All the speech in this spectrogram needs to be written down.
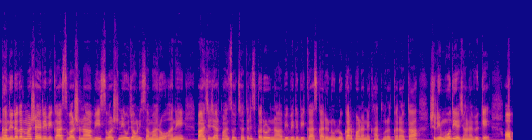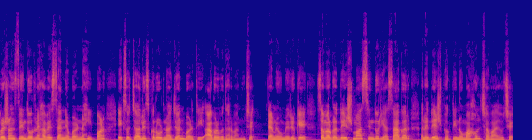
ગાંધીનગરમાં શહેરી વિકાસ વર્ષના વીસ વર્ષની ઉજવણી સમારોહ અને પાંચ હજાર પાંચસો છત્રીસ કરોડના વિવિધ વિકાસ કાર્યોનું લોકાર્પણ અને ખાતમુહૂર્ત કરાવતા શ્રી મોદીએ જણાવ્યું કે ઓપરેશન સિંદૂરને હવે સૈન્ય બળ નહીં પણ એકસો ચાલીસ કરોડના જનબળથી આગળ વધારવાનું છે તેમણે ઉમેર્યું કે સમગ્ર દેશમાં સિંદુરિયા સાગર અને દેશભક્તિનો માહોલ છવાયો છે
